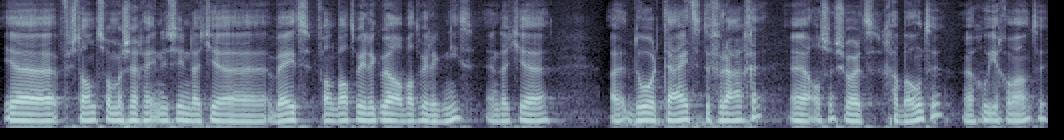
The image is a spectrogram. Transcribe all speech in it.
je verstand, zal ik maar zeggen, in de zin dat je eh, weet van wat wil ik wel, wat wil ik niet. En dat je door tijd te vragen, eh, als een soort gewoonte, een goede gewoonte,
